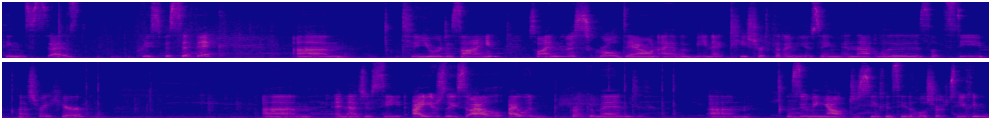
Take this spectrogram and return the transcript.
things as pretty specific um, to your design. So I'm going to scroll down. I have a v-neck t-shirt that I'm using and that was, let's see, that's right here. Um, and as you see, I usually, so I'll, I would recommend um, zooming out just so you can see the whole shirt. So you can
